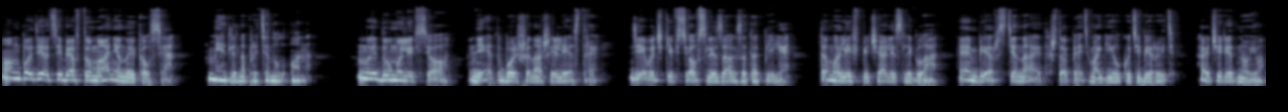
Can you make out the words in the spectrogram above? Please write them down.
«Он поди от тебя в тумане ныкался», – медленно протянул он. «Мы думали все. Нет больше нашей Лестры. Девочки все в слезах затопили. Тамали в печали слегла. Эмбер стенает, что опять могилку тебе рыть. Очередную.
